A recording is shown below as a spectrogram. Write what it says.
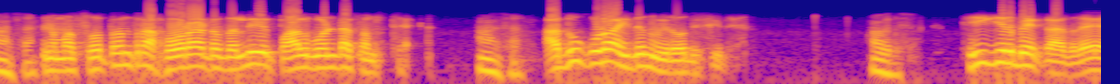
ಹಾಂ ಸರ್. ನಮ್ಮ ಸ್ವತಂತ್ರ ಹೋರಾಟದಲ್ಲಿ ಪಾಲ್ಗೊಂಡ ಸಂಸ್ಥೆ. ಹಾಂ ಸರ್. ಅದು ಕೂಡ ಇದನ್ನು ವಿರೋಧಿಸಿದೆ. ಹೌದು ಸರ್. ಹೀಗಿರಬೇಕಾದ್ರೆ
